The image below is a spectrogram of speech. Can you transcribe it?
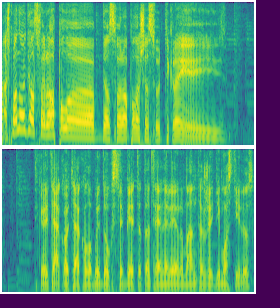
aš manau, dėl Svaropolo, dėl Svaropolo aš esu tikrai, tikrai teko, teko labai daug stebėti tą trenerį ir man tas žaidimo stilius.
